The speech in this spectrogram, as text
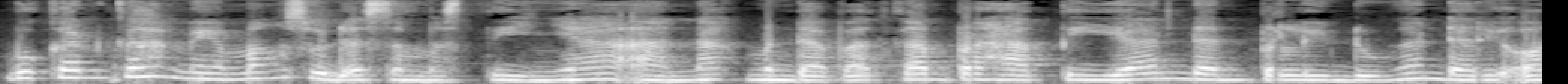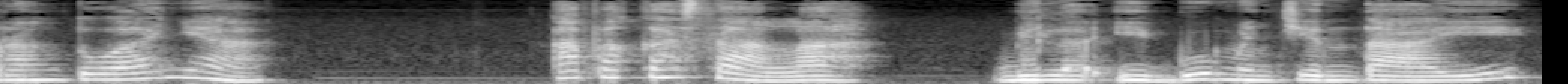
Bukankah memang sudah semestinya anak mendapatkan perhatian dan perlindungan dari orang tuanya? Apakah salah bila ibu mencintai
